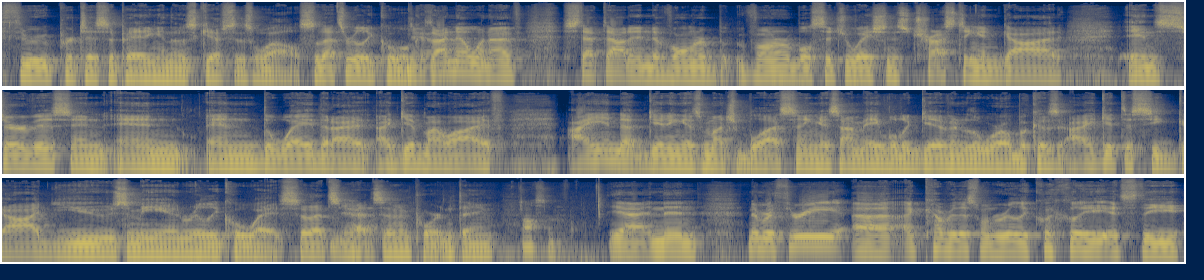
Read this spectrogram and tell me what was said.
through participating in those gifts as well. So that's really cool because I know when I've stepped out into vulnerable vulnerable situations, trusting in God in service and and and the way that I, I give my life, I end up getting as much blessing as I'm able to give into the world because I get to see God use me in really cool ways. So that's Yeah. that's an important thing. awesome. Yeah, and then number three, uh, I cover this one really quickly. It's the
